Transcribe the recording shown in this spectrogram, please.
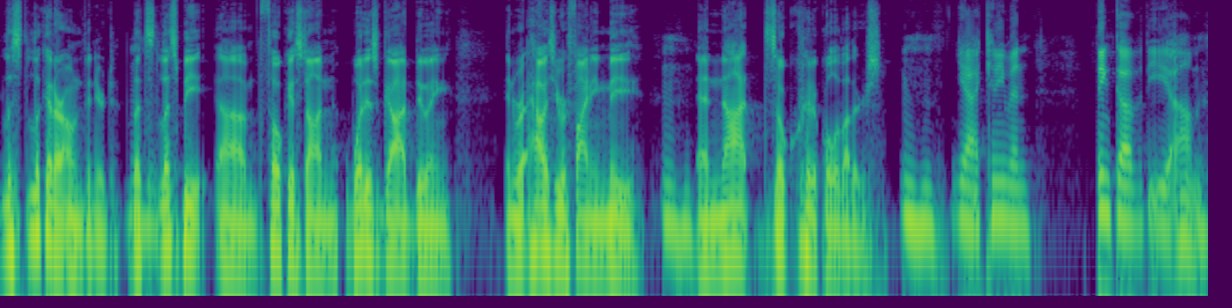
let's look at our own vineyard. Mm-hmm. Let's let's be um, focused on what is God doing, and re- how is He refining me, mm-hmm. and not so critical of others. Mm-hmm. Yeah, I can even think of the um,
